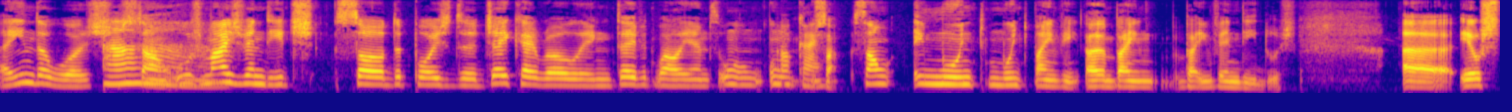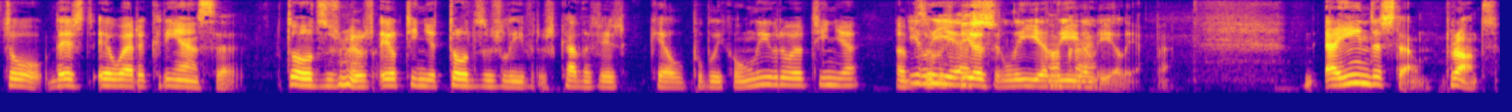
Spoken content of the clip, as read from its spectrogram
ainda hoje ah. são os mais vendidos só depois de J.K. Rowling, David Williams, um, um, okay. são, são, muito, muito bem, ah, bem, bem vendidos. Uh, eu estou, desde eu era criança, todos os meus, eu tinha todos os livros. Cada vez que ele publica um livro, eu tinha absorvias, lia, lia, okay. lia, lia. Ainda estão. Pronto.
